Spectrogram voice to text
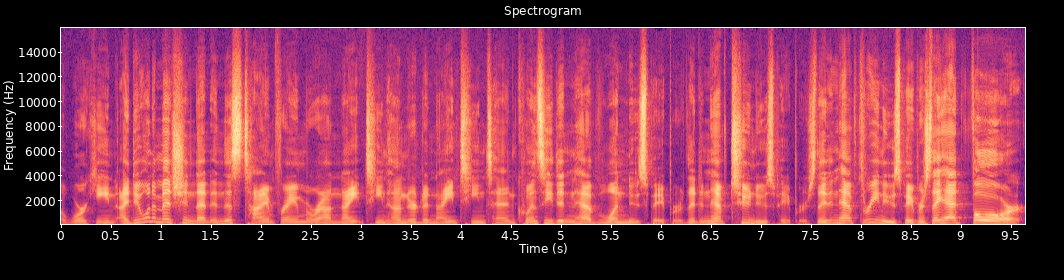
working. I do want to mention that in this time frame, around 1900 to 1910, Quincy didn't have one newspaper. They didn't have two newspapers. They didn't have three newspapers. They had four.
